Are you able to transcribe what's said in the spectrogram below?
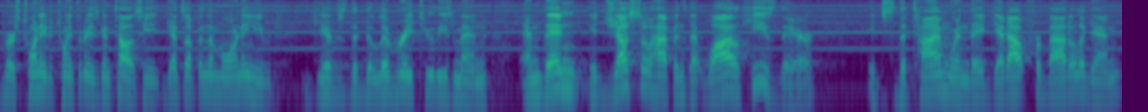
verse 20 to 23 is going to tell us he gets up in the morning, he gives the delivery to these men, and then it just so happens that while he's there, it's the time when they get out for battle again,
